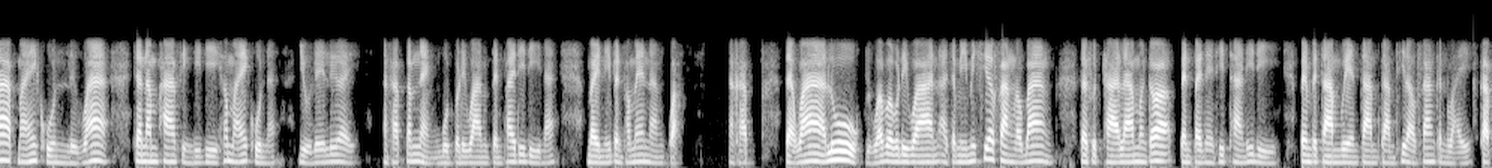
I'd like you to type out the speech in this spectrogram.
ลาภมาให้คุณหรือว่าจะนำพาสิ่งดีๆ เข้ามาให้คุณนะอยู่เรื่อยๆนะครับตำแหน่งบุตรบริวารมันเป็นไพ่ที่ดีนะ ใบนี้เป็นพระแม่นางกวัก นะครับ แต่ว่าลูกหรือว่าบริวารอาจจะมีไม่เชื่อฟังเราบ้าง แต่สุดท้ายแล้วมันก็เป็นไปในทิศทางที่ดี เป็นไปตามเวรตามกรรมที่เราสร้างกันไว้ กับ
